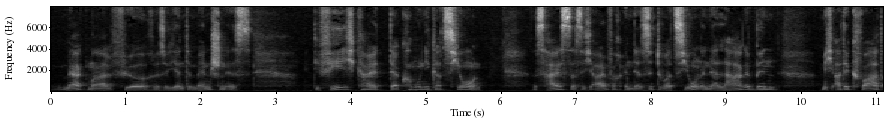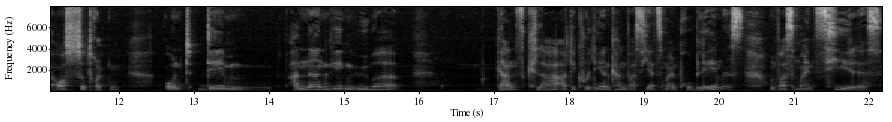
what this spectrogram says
Merkmal für resiliente Menschen ist die Fähigkeit der Kommunikation. Das heißt, dass ich einfach in der Situation in der Lage bin, mich adäquat auszudrücken und dem anderen gegenüber ganz klar artikulieren kann, was jetzt mein Problem ist und was mein Ziel ist.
